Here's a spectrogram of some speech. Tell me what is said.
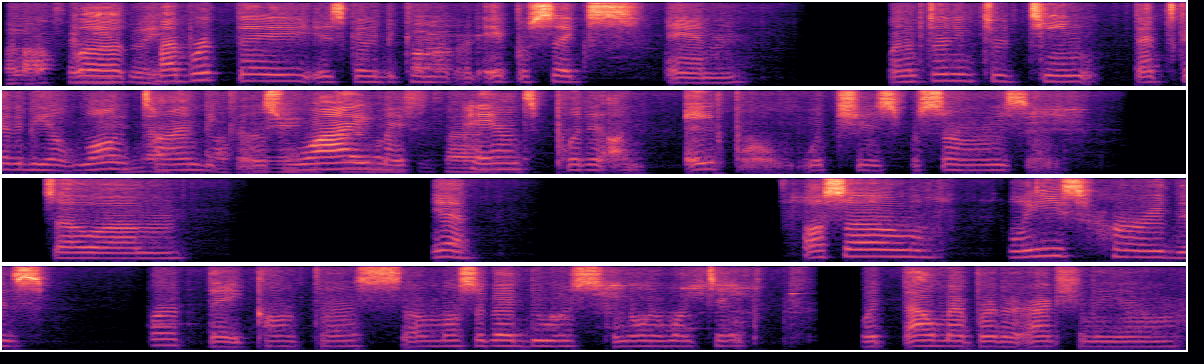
But my birthday is gonna be coming on April 6th, and when I'm turning 13, that's gonna be a long time because why my parents put it on April, which is for some reason. So um, yeah. Also, please hurry this birthday contest. I'm also gonna do this in only one take, without my brother actually um,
